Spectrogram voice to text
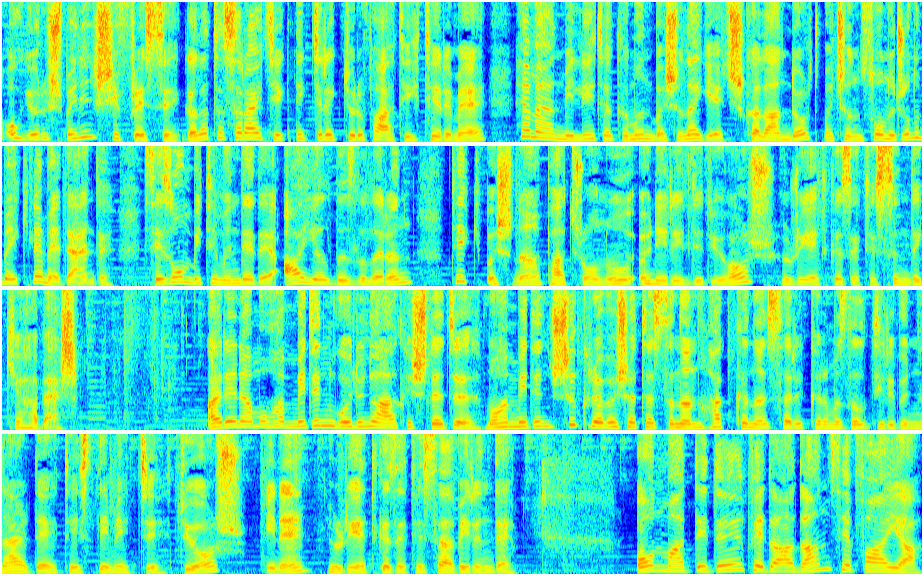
o görüşmenin şifresi Galatasaray Teknik Direktörü Fatih Terim'e hemen milli takımın başına geç kalan 4 maçın sonucunu beklemedendi. Sezon bitiminde de Ay Yıldızlıların tek başına patronu önerildi diyor Hürriyet gazetesindeki haber. Arena Muhammed'in golünü alkışladı. Muhammed'in şık röveşatasının hakkını sarı kırmızılı tribünler de teslim etti diyor yine Hürriyet gazetesi haberinde. 10 maddede fedadan sefaya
